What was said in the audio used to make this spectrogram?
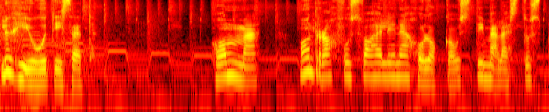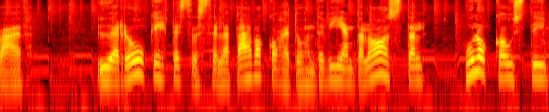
lühiuudised. homme on rahvusvaheline holokausti mälestuspäev. ÜRO kehtestas selle päeva kahe tuhande viiendal aastal holokausti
